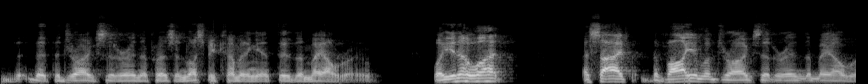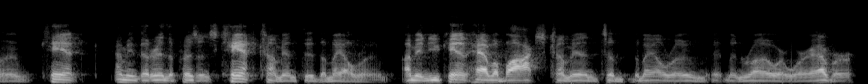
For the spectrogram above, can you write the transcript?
that the drugs that are in the prison must be coming in through the mailroom. Well, you know what? Aside the volume of drugs that are in the mailroom can't I mean, that are in the prisons can't come in through the mailroom. I mean, you can't have a box come into the mailroom at Monroe or wherever,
